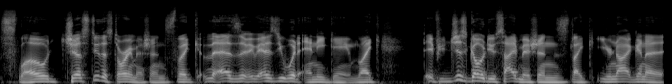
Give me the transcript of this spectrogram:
slow just do the story missions like as as you would any game like if you just go do side missions like you're not gonna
